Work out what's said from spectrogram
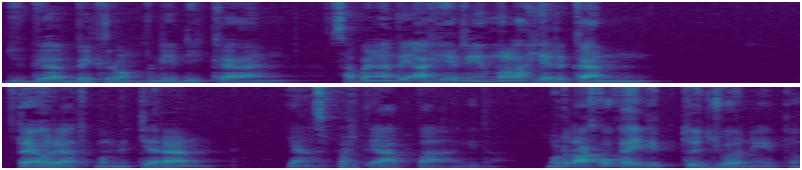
juga background pendidikan, sampai nanti akhirnya melahirkan teori atau pemikiran yang seperti apa gitu. Menurut aku kayak gitu tujuannya itu.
